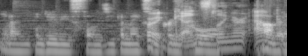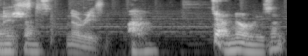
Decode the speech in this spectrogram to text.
you, know, you can do these things. You can make some a pretty cool gunslinger combinations. No reason. yeah, no reason.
